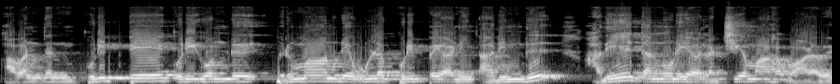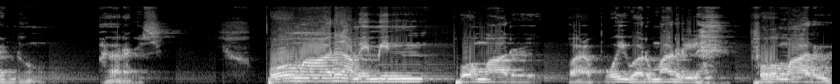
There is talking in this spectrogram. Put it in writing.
அவன் தன் குறிப்பே குறிகொண்டு பெருமானுடைய உள்ள குறிப்பை அணி அறிந்து அதே தன்னுடைய லட்சியமாக வாழ வேண்டும். அதான் ரகசியம். போமாறு அமைமின் போமாறு போய் வருமாறு இல்லை. போமாறு.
